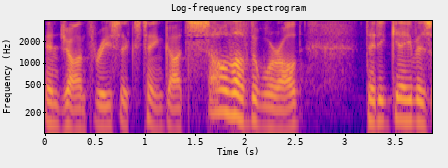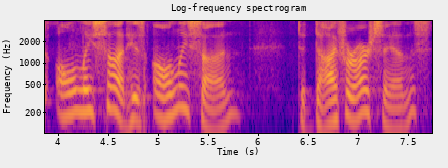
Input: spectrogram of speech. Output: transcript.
in John 3:16. God so loved the world that he gave his only son, his only son, to die for our sins,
